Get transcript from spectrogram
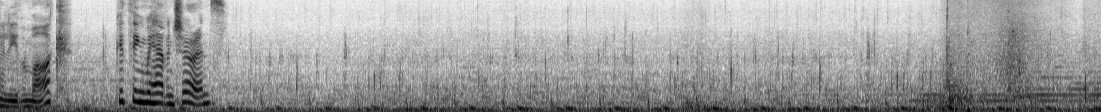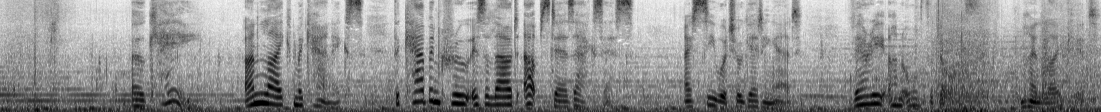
Gonna leave a mark. Good thing we have insurance. Okay. Unlike mechanics, the cabin crew is allowed upstairs access. I see what you're getting at. Very unorthodox. I like it.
